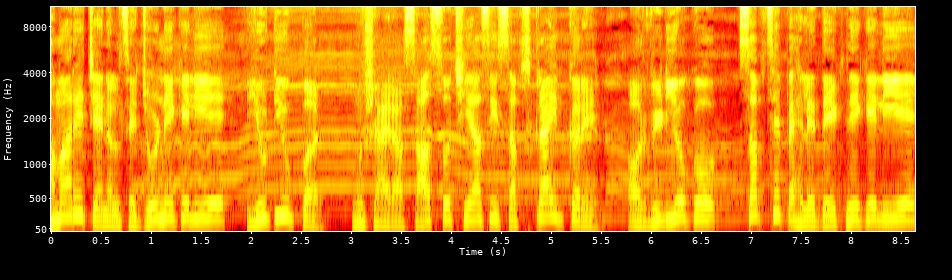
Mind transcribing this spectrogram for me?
ہمارے چینل سے جڑنے کے لیے یوٹیوب پر مشاعرہ سات سو چھیاسی سبسکرائب کریں اور ویڈیو کو سب سے پہلے دیکھنے کے لیے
